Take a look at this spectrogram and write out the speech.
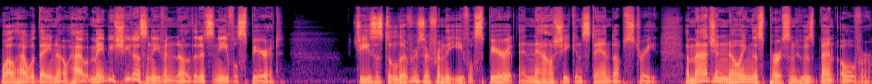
well, how would they know? How maybe she doesn't even know that it's an evil spirit. Jesus delivers her from the evil spirit, and now she can stand up straight. Imagine knowing this person who's bent over.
